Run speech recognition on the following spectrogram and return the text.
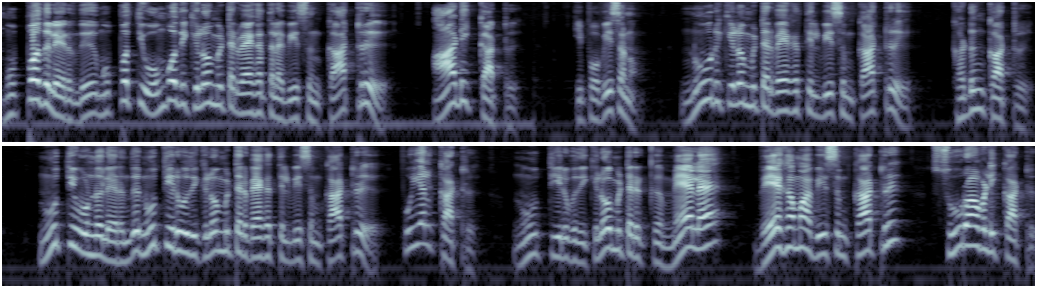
முப்பதுலேருந்து முப்பத்தி ஒம்பது கிலோமீட்டர் வேகத்தில் வீசும் காற்று ஆடிக்காற்று இப்போ வீசணும். நூறு கிலோமீட்டர் வேகத்தில் வீசும் காற்று கடுங்காற்று நூற்றி ஒன்றுலேருந்து நூற்றி இருபது கிலோமீட்டர் வேகத்தில் வீசும் காற்று புயல் காற்று. நூற்றி இருபது கிலோமீட்டருக்கு மேலே வேகமாக வீசும் காற்று சூறாவளி காற்று.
